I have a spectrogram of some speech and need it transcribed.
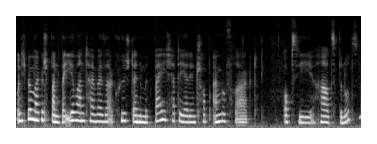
Und ich bin mal gespannt. Bei ihr waren teilweise Acrylsteine mit bei. Ich hatte ja den Shop angefragt, ob sie Harz benutzen.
